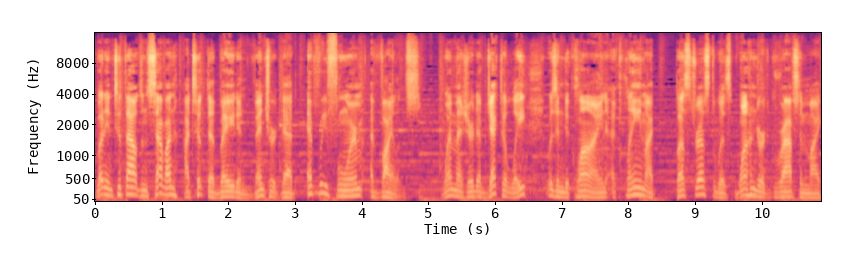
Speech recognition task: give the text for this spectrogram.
But in 2007, I took the bait and ventured that every form of violence, when measured objectively, was in decline, a claim I buttressed with 100 graphs in my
